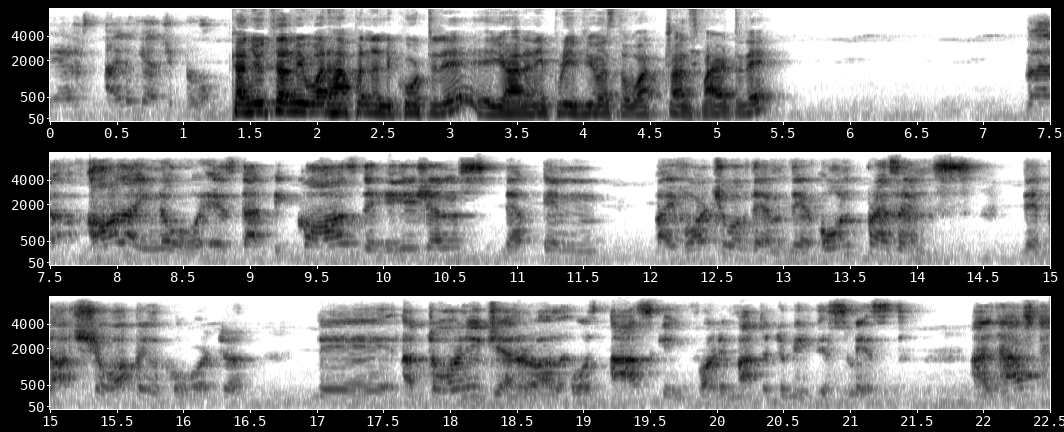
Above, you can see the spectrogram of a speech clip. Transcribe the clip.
there's- i didn't get you Can you tell me what happened in the court today? You had any preview as to what transpired today? Well, all I know is that because the Haitians, in by virtue of them, their own presence, did not show up in court, the Attorney General was asking for the matter to be dismissed, and it has to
